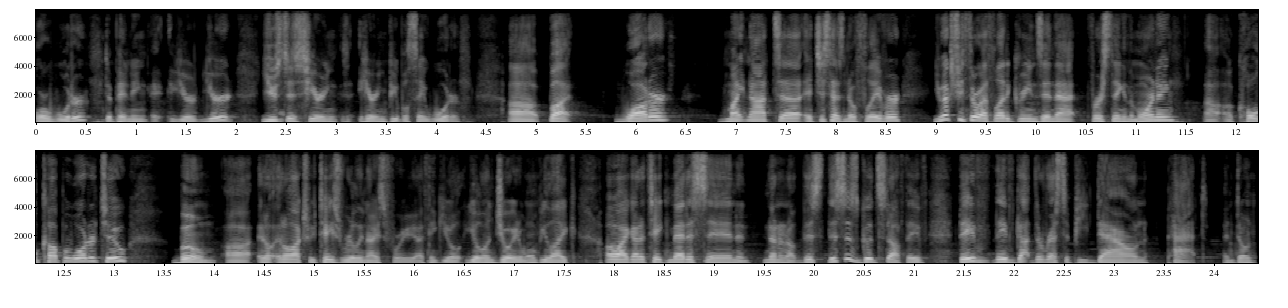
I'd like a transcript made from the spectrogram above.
or water, depending eh, you're you're used to hearing hearing people say water. Uh, but water might not uh, it just has no flavor. You actually throw athletic greens in that first thing in the morning, uh, a cold cup of water too. Boom! Uh, it'll it'll actually taste really nice for you. I think you'll you'll enjoy it. It won't be like, oh, I got to take medicine and no, no, no. This this is good stuff. They've they've they've got the recipe down pat. And don't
